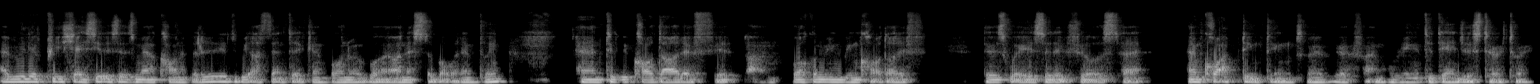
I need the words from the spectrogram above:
I really appreciate see this as my accountability to be authentic and vulnerable and honest about what I'm doing. And to be called out if it um, welcoming being called out if there's ways that it feels that I'm co-opting things or if I'm moving into dangerous territory.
